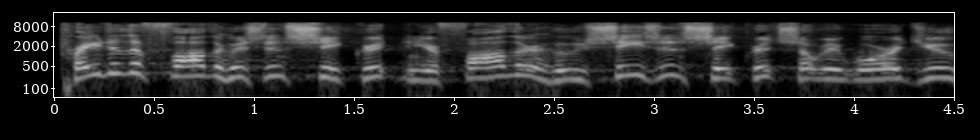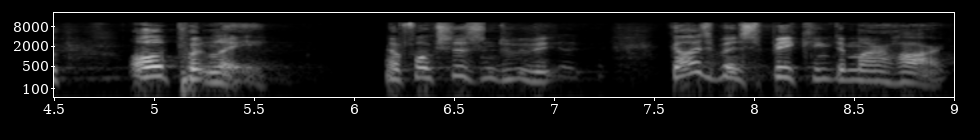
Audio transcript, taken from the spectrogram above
pray to the Father who's in secret, and your Father who sees in secret shall reward you openly. Now, folks, listen to me. God's been speaking to my heart.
